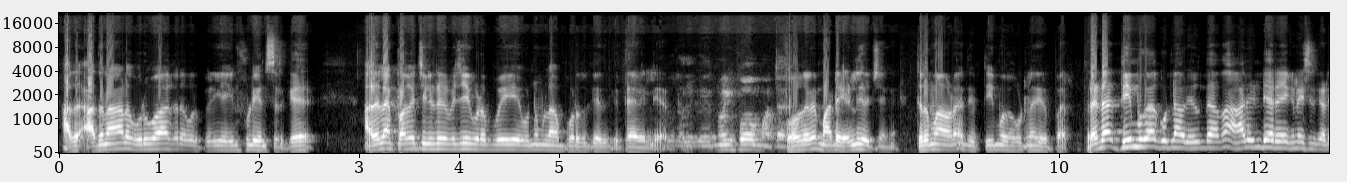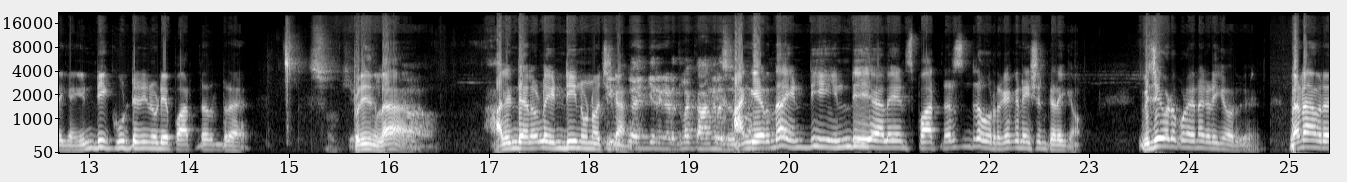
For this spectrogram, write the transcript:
அது அதனால் உருவாகிற ஒரு பெரிய இன்ஃப்ளூயன்ஸ் இருக்குது அதெல்லாம் பகைச்சிக்கிட்டு விஜய் கூட போய் ஒன்றும் இல்லாமல் போகிறதுக்கு எதுக்கு தேவையில்லையா நோக்கி போக மாட்டார். போகவே மாட்டேன் எழுதி வச்சுங்க. திருமாவளவன் தி- திமுக கூட்டணியில் இருப்பார். ரெண்டாவது திமுக கூட்டணி அவர் இருந்தால் தான் ஆல் இந்தியா ரெகனைசேஷன் கிடைக்கும். இண்டி கூட்டணியினுடைய பார்ட்னர்ன்ற. புரியுதுங்களா. ஆல் இந்தியா அளவில் இண்டின்னு ஒன்று வச்சுருக்காங்க. காங்கிரஸ் அங்கே இருந்தால் இண்டி இந்திய அலையன்ஸ் பார்ட்னர்ஸ்ன்ற ஒரு ரெகக்னேஷன் கிடைக்கும். விஜயோட போல என்ன கிடைக்கும் அவருக்கு? வேணா அவர்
